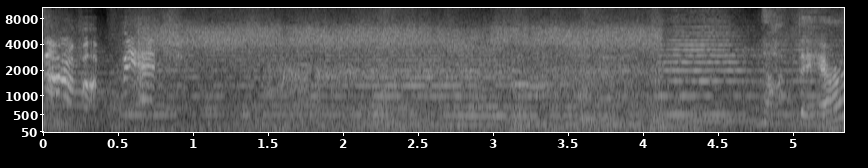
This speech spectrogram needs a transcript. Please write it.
Son of a bitch! Not there?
